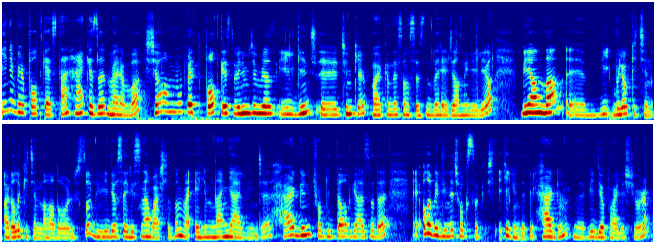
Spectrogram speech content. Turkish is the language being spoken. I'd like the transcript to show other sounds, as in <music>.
Yeni bir podcast'ten herkese merhaba. Şu an bu podcast benim için biraz ilginç e, çünkü farkındaysanız sesim de heyecanlı geliyor. Bir yandan e, bir vlog için, Aralık için daha doğrusu bir video serisine başladım ve elimden geldiğince her gün çok iddialı gelse de e, olabildiğince çok sık işte iki günde bir her gün video paylaşıyorum.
